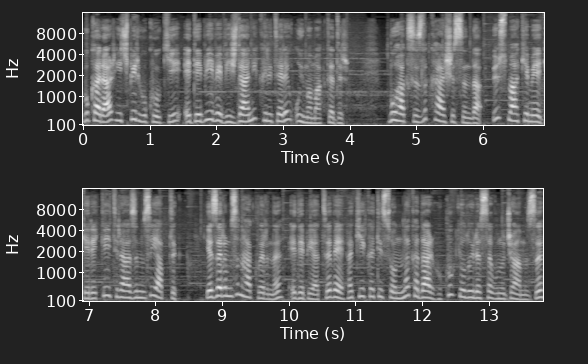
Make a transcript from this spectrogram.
Bu karar hiçbir hukuki, edebi ve vicdani kritere uymamaktadır. Bu haksızlık karşısında üst mahkemeye gerekli itirazımızı yaptık. Yazarımızın haklarını, edebiyatı ve hakikati sonuna kadar hukuk yoluyla savunacağımızı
